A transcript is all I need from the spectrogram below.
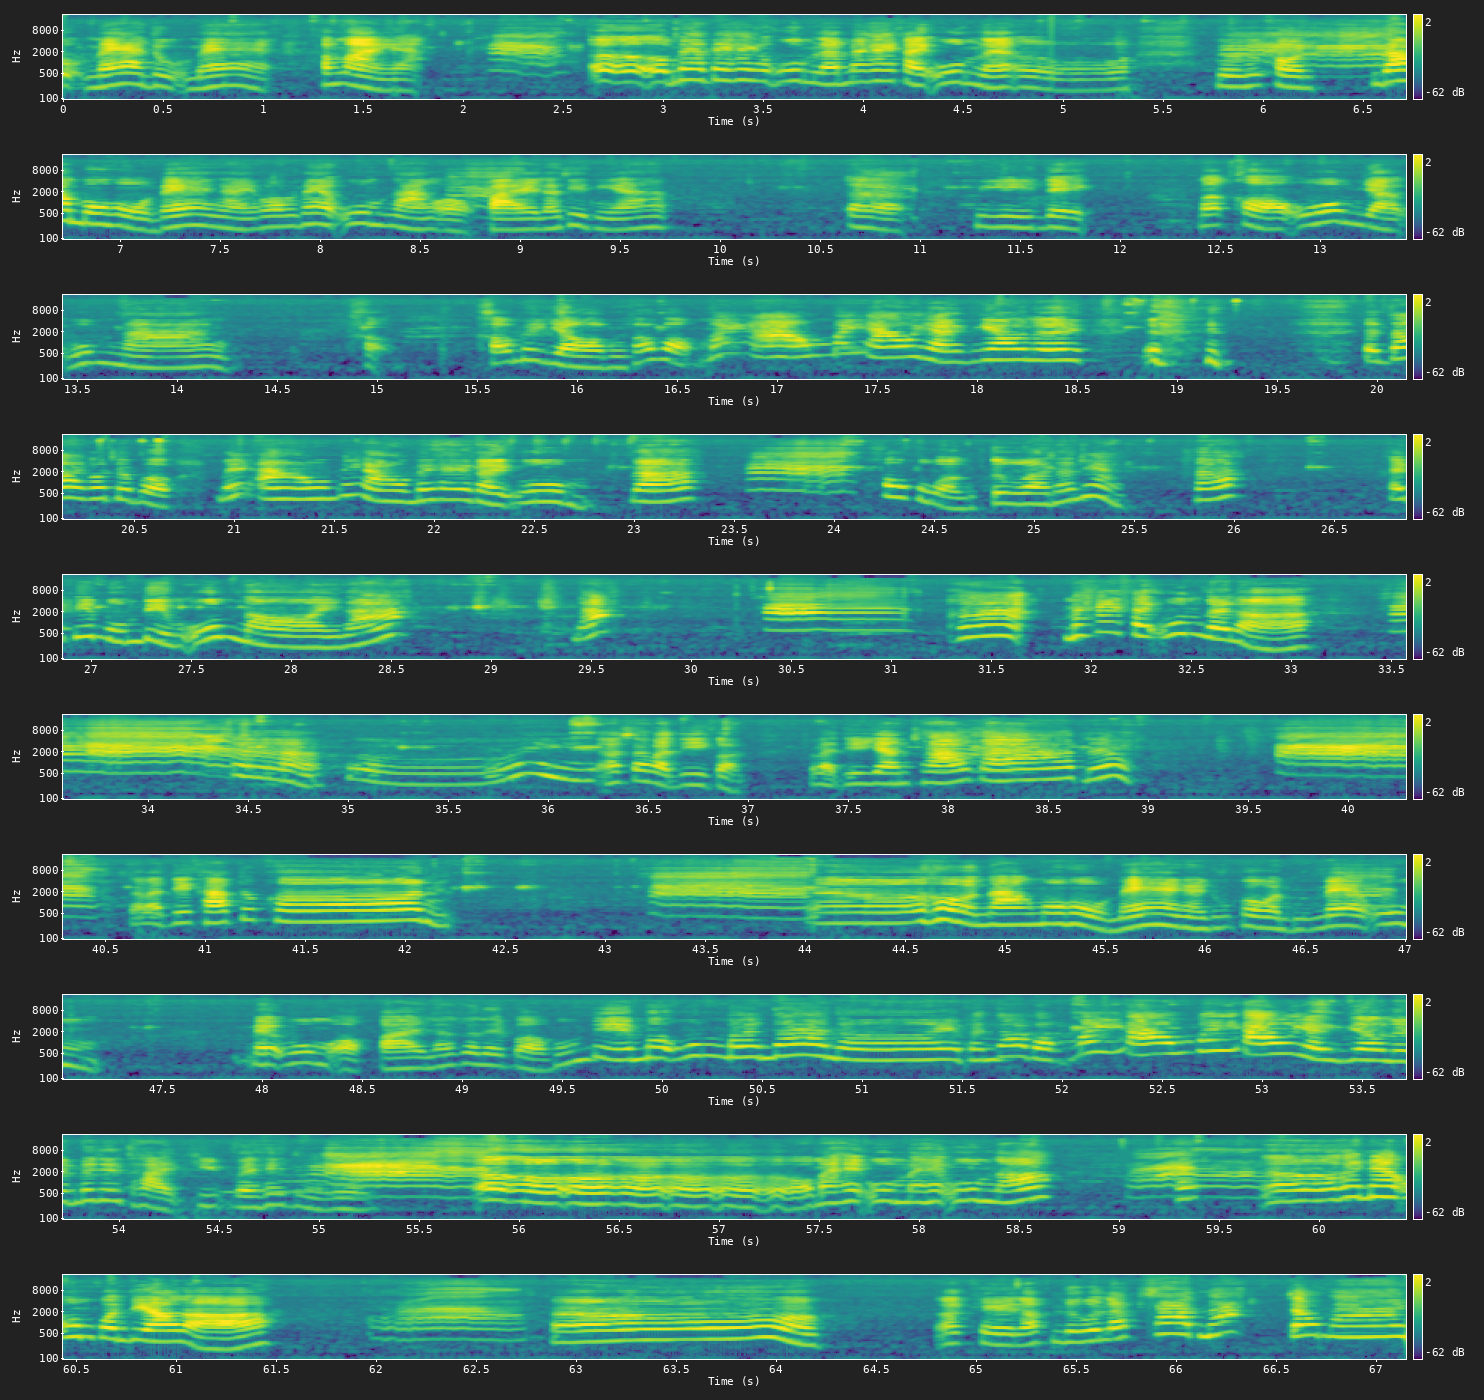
ดุแม่ดุแม่ทำไมอะ เออเออแม่ไม่ให้อุ้มแล้วไม่ให้ใครอุ้มแล้ว เออดูทุกคนด้าโมโหแม่ไง เพราะแม่อุ้มนางออกไปแล้วทีเนี้ย เออมีเด็กมาขออุ้มอยากอุ้มนางเขาเขาไม่ยอมเขาบอกไม่เอาไม่เอาอย่างเดียวเลยแต่ด้ก็จะบอกไม่เอาไม่เอาไม่ให้ใครอุ้มนะเขาห่วงตัวนะเนี่ยฮะให้พี่บุ๋มบิ๋มอุ้มหน่อยนะ นะฮะไม่ให้ใครอุ้ม เลยเหรออ่าโอ้ยเอาสวัสดีก่อน สวัสดียามเช้าครับเร็วสวัสดีครับทุกคนเออนางโมโหแม่ไงทุกคนแม่อุ้ม แม่อุ้มออกไปแล้วก็เลยบอกคุณบีมมาอุ้มแพนด้าหน่อยแพนด้าบอกไม่เอาไม่เอาอย่างเดียวเลยไม่ได้ถ่ายคลิปไว้ให้ดูเลยเออเออเออเออเออเออเออไม่ให้อุ้มไม่ให้อุ้มเนาะให้เออให้แม่อุ้มคนเดียวเหรอเออโอเค รับรู้รับทราบนะ เจ้านาย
